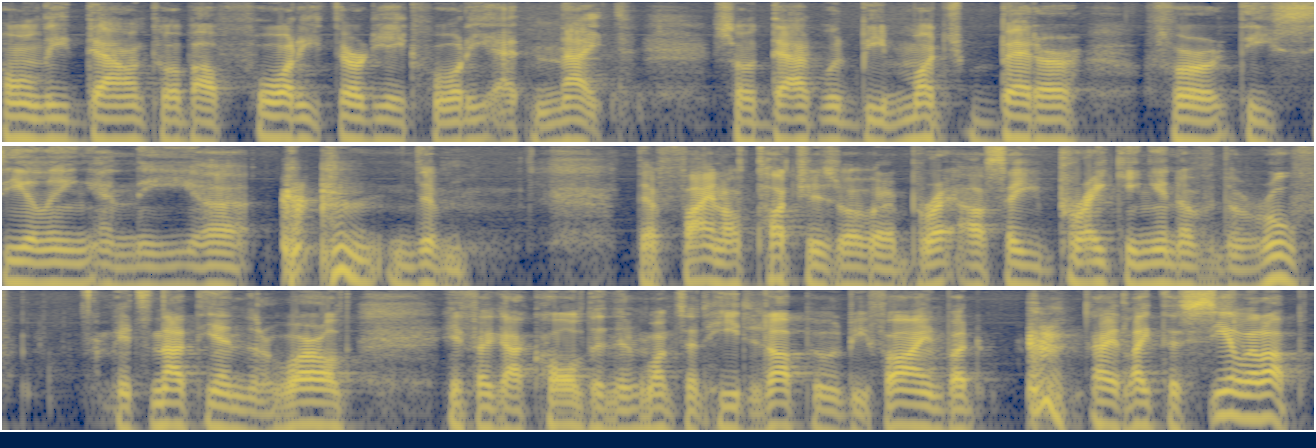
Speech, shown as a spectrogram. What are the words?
only down to about 40, 38, 40 at night. So that would be much better for the ceiling and the uh, the the final touches or i I'll say breaking in of the roof. It's not the end of the world. If it got cold and then once it heated up, it would be fine. But I'd like to seal it up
